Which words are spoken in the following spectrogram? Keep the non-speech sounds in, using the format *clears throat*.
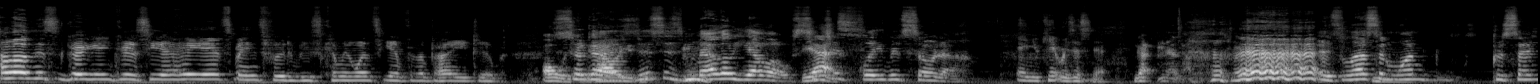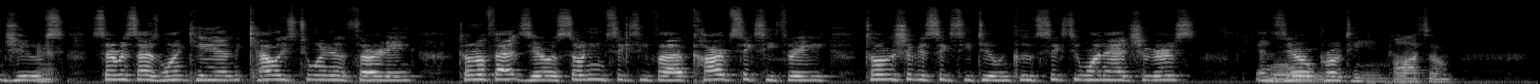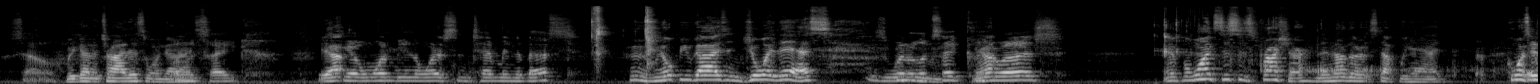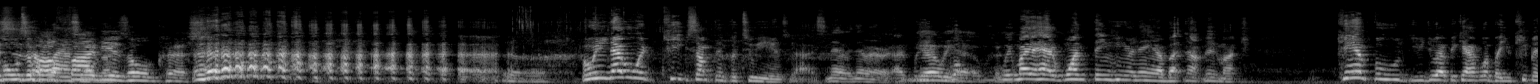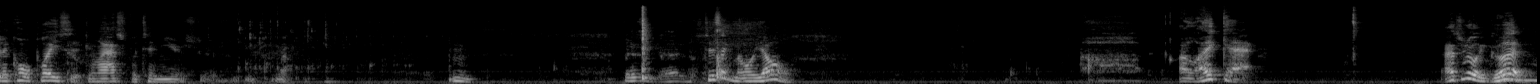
Hello, this is Greg and Chris here. Hey, it's Maine's Food Reviews coming once again from the Power YouTube. Always so, guys, YouTube. this is Mello Yello, *clears throat* citrus Yes. flavored soda. and you can't resist it. Got- *laughs* *laughs* It's less than 1% juice, serving size 1 can, calories 230, total fat 0, sodium 65, carbs 63, total sugar 62, includes 61 added sugars, and 0 protein. awesome. So, We gotta try this one, guys. looks like Yeah. scale 1 being the worst and 10 being the best. Hmm, we hope you guys enjoy this. This is what it looks hmm. like Yeah. clear-wise. And for once, this is fresher than other stuff we had. Of course, This cold is about five longer. years old, Chris. *laughs* But we never would keep something for two years, guys. Never, never. Uh, We, Yeah, we well. We might have had one thing here and there, but not very much. Canned food, you do have to be careful with, but you keep it in a cold place, it can last for 10 years. Yeah. This is good. Tastes like mello yello. Ah, I like that. That's really good.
